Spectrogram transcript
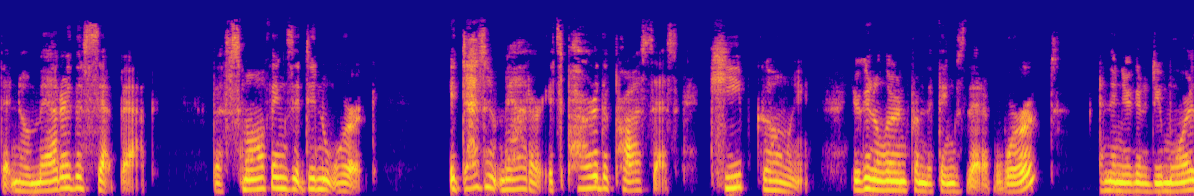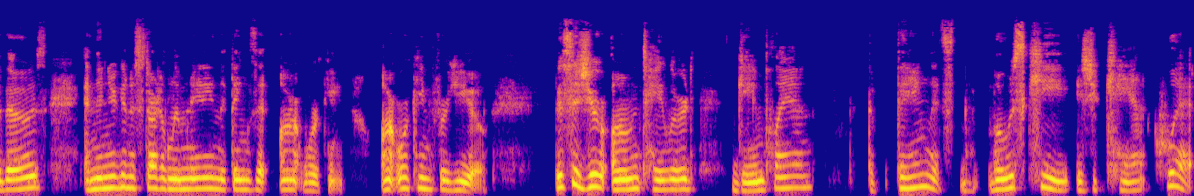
that no matter the setback, the small things that didn't work, it doesn't matter. It's part of the process. Keep going. You're going to learn from the things that have worked, and then you're going to do more of those, and then you're going to start eliminating the things that aren't working, aren't working for you. This is your own tailored game plan. The thing that's most key is you can't quit.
